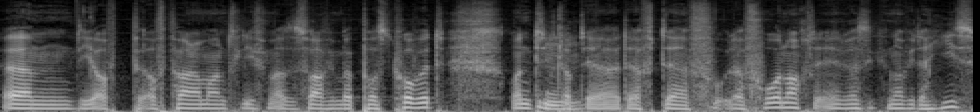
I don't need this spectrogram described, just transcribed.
ähm, die auf, auf Paramount liefen, also es war auf jeden Fall Post-Covid und ich Mhm. glaube, der, der, der vo- davor noch, der, ich weiß nicht genau, wie der hieß,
